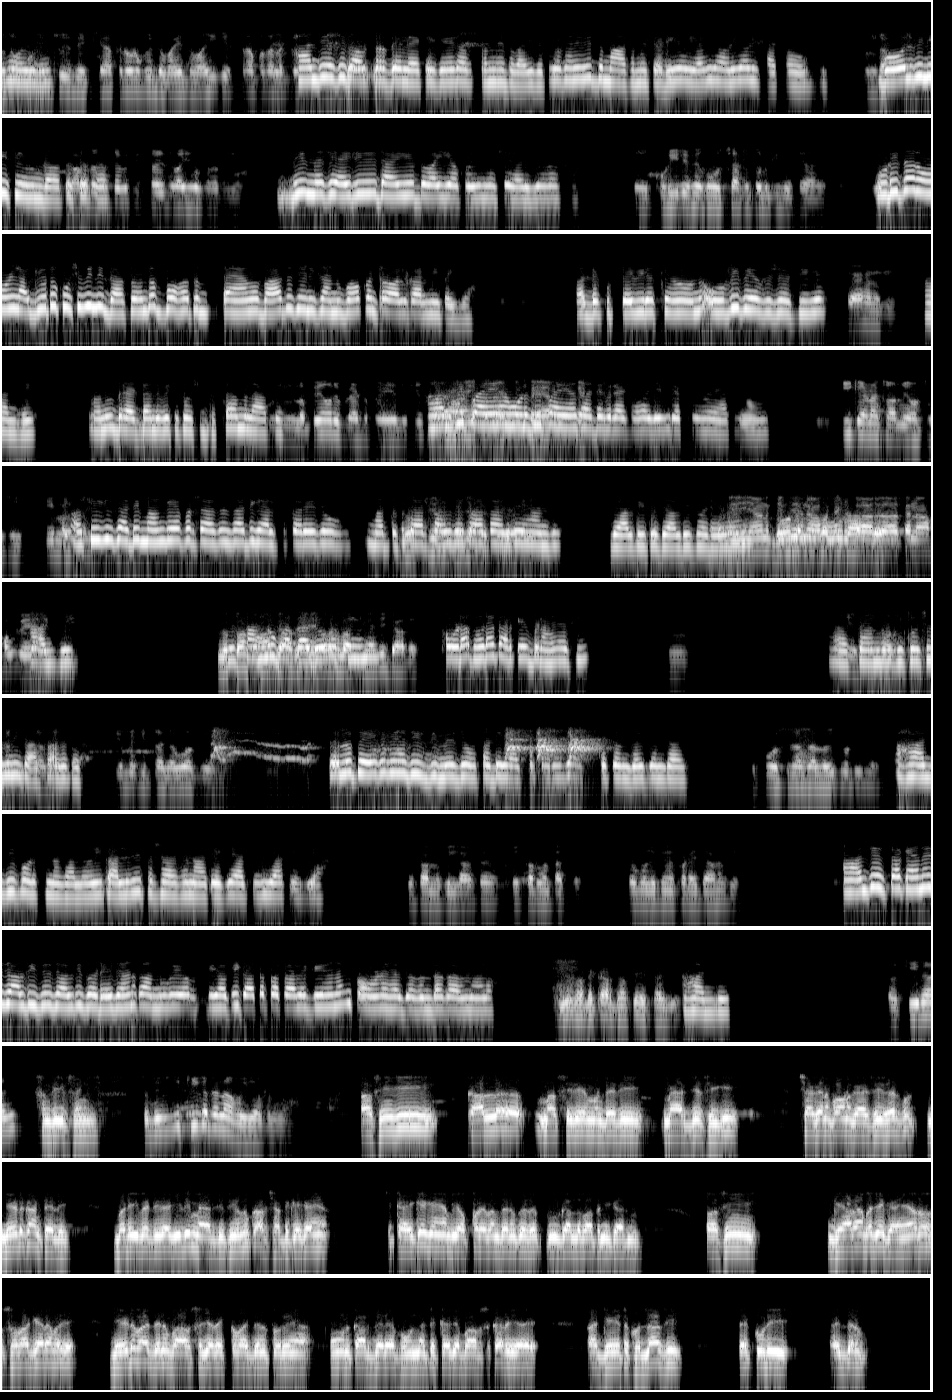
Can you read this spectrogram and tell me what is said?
ਹੋਈ ਕੋਈ ਹੈ। ਤੁਸੀਂ ਦੇਖਿਆ ਫਿਰ ਉਹਨੂੰ ਕੋਈ ਦਵਾਈ ਦਵਾਈ ਕਿਸ ਤਰ੍ਹਾਂ ਪਤਾ ਲੱਗਿਆ? ਹਾਂਜੀ ਅਸੀਂ ਡਾਕਟਰ ਦੇ ਲੈ ਕੇ ਗਏ ਡਾਕਟਰ ਨੇ ਦਵਾਈ ਦਿੱਤੀ। ਉਹ ਕਹਿੰਦੇ ਵੀ ਦਿਮਾਗ ਨੂੰ ਚੜੀ ਹੋਈ ਆ ਵੀ ਹੌਲੀ ਹੌਲੀ ਸੈੱਟ ਹੋਊਗੀ। ਬੋਲ ਵੀ ਨਹੀਂ ਸੀ ਹੁੰਦਾ ਉਹ ਤੋਂ ਡਾਕਟਰ ਤਾਂ ਦੱਸਿਆ ਵੀ ਕਿਸ ਤਰ੍ਹਾਂ ਦੀ ਦਵਾਈ ਹੋ ਸਕਦੀ ਹੈ? ਵੀ ਨਸ਼ੇ ਵਾਲੀ ਦਵਾਈ ਦਵਾਈ ਆ ਕੋਈ ਨਸ਼ੇ ਵਾਲੀ ਆ ਬਸ। ਤੇ ਕੁੜੀ ਨੇ ਫਿਰ ਹੋਸ਼ ਚ ਆ ਕੇ ਤੁਹਾਨੂੰ ਕੀ ਦੱਸਿਆ? ਕੁੜੀ ਤਾਂ ਰੋਣ ਲੱਗ ਗਈ ਉਹ ਤਾਂ ਕੁਝ ਵੀ ਨਹੀਂ ਦੱਸ ਉਹ ਤਾਂ ਬਹੁਤ ਟਾਈਮ ਬਾਅਦ ਜਾਣੀ ਸਾਨੂੰ ਬਹੁਤ ਕੰਟਰੋਲ ਕਰਨੀ ਪਈ ਆ। ਸਾਡੇ ਕੁੱਤੇ ਵੀ ਰੱਖੇ ਹੋਣ ਉਹ ਵੀ ਬੇਹੋਸ਼ ਸੀਗੇ। ਸਹਿਣਗੇ। ਹਾਂਜੀ। ਉਹਨੂੰ ਬ੍ਰੈਡਾਂ ਦੇ ਵਿੱਚ ਕੁਝ ਦਿੱਤਾ ਮਿਲਾ ਕੇ। ਲੱਭੇ ਉਹਦੇ ਬਲੱਡ ਪਏ ਦੱਸੇ ਹਾਂਜੀ ਪਏ ਆ ਹੁਣ ਵੀ ਪਏ ਆ ਸਾਡੇ ਬ੍ਰੈਡ ਹਜੇ ਵੀ ਰੱਖੇ ਹੋਏ ਆ ਅਸੀਂ ਉਹ। ਕੀ ਕਹਿਣਾ ਚਾਹੁੰਦੇ ਹੋ ਤੁਸੀਂ? ਕੀ ਮੰਗ ਅਸੀਂ ਕਿ ਸਾਡੀ ਮੰਗ ਹੈ ਪ੍ਰਸ਼ਾਸਨ ਸਾਡੀ ਹੈਲਪ ਕਰੇ ਜੋ ਮਦਦ ਕਰ ਸਕਦੇ ਕਰ ਸਕਦੇ ਹਾਂਜੀ। ਜਲਦੀ ਤੋਂ ਜਲਦੀ ਫੜੇ ਜਾਣ। ਜਾਣ ਕਿਸੇ ਨਾਲ ਹੋਰ ਵਾਰਦਾਤ ਨਾ ਹੋਵੇ। ਹਾਂਜੀ। ਸਾਨੂੰ ਪਤਾ ਜੋ ਅਸੀਂ ਜੀ ਜ਼ਿਆਦਾ। ਥੋੜਾ ਥੋੜਾ ਕਰਕੇ ਬਣਾਇਆ ਸੀ। ਇਸ ਟਾਈਮ ਅਸੀਂ ਕੁਝ ਵੀ ਨਹੀਂ ਕਰ ਸਕਦੇ ਕਿਵੇਂ ਕੀਤਾ ਜਾਊਗਾ ਅੱਗੇ? ਚਲੋ ਦੇਖਦੇ ਹਾਂ ਜੀ ਜਿਵੇਂ ਜੋ ਸਾਡੀ ਹੈਲਪ ਕਰੇਗਾ ਤਾਂ ਚੰਗਾ ਹੀ ਚੰਗਾ ਹੈ। ਤੇ ਪੁਲਿਸ ਨਾਲ ਗੱਲ ਹੋਈ ਤੁਹਾਡੀ ਫਿਰ? ਹਾਂਜੀ ਪੁਲਿਸ ਨਾਲ ਗੱਲ ਹੋਈ। ਕੱਲ ਵੀ ਪ੍ਰਸ਼ਾਸਨ ਆ ਕੇ ਗਿਆ ਅੱਜ ਵੀ ਆ ਕੇ ਗਿਆ। ਤੇ ਤੁਹਾਨੂੰ ਕੀ ਲੱਗਦਾ ਕਿ ਕਦੋਂ ਤੱਕ ਉਹ ਮੁਜਰਮ ਫੜੇ ਜਾਣਗੇ? ਹਾਂਜੀ ਇਸ ਤਾਂ ਕਹਿੰਦੇ ਜਲਦੀ ਤੋਂ ਜਲਦੀ ਫੜੇ ਜਾਣ। ਸਾਨੂੰ ਵੀ ਵੀ ਹਕੀਕਤ ਪਤਾ ਲੱਗੇ ਨਾ ਵੀ ਕੌਣ ਇਹੋ ਜਿਹਾ ਬੰਦਾ ਕਰਨ ਵਾਲਾ। ਇਹ ਸਾਡੇ ਘਰ ਦਾ ਭੇਜਤਾ ਜੀ। ਹਾਂਜੀ। ਅਹ ਕੀ ਨਾਂ ਜੀ? ਸੰਦੀਪ ਸਿੰਘ ਜੀ। ਸੁਦੀਪ ਜੀ ਕੀ ਘਟਨਾ ਹੋਈ ਆਪਣੀ? ਅਸੀਂ ਜੀ ਕੱਲ ਮਾਸੀ ਦੇ ਮੁੰਡੇ ਦੀ ਮੈਰਿਜ ਸੀਗੀ। ਸ਼ਗਨ ਪਾਉਣ ਗਏ ਸੀ ਸਿਰਫ ਡੇਢ ਘੰਟੇ ਲਈ। ਬੜੀ ਬੇਟੀ ਦਾ ਜਿਹਦੀ ਮੈਰਿਜ ਸੀ ਉਹਨੂੰ ਘਰ ਛੱਡ ਕੇ ਗਏ ਆ। ਤੇ ਕਹਿ ਕੇ ਗਏ ਆ ਵੀ ਉੱਪਰੇ ਬੰਦੇ ਨੂੰ ਕਿਸੇ ਕੋਈ ਗੱਲਬਾਤ ਨਹੀਂ ਕਰਨੀ। ਅਸੀਂ 11 ਵਜੇ ਗਏ ਆ ਉਹ ਸਵਾ 11 ਵਜੇ। ਡੇਢ ਵਜੇ ਨੂੰ ਵਾਪਸ, ਜਦ 1 ਵਜੇ ਨੂੰ ਤੁਰੇ ਆ। ਫੋਨ ਕਰਦੇ ਰਹੇ, ਫੋਨ ਨਾ ਚੱਕਿਆ ਜੇ ਵਾਪਸ ਘਰੇ ਆਏ, ਤਾਂ ਗੇਟ ਖੁੱਲਾ ਸੀ। ਤੇ ਕੁੜੀ ਇੱਧਰ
